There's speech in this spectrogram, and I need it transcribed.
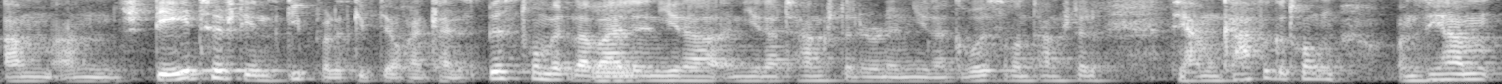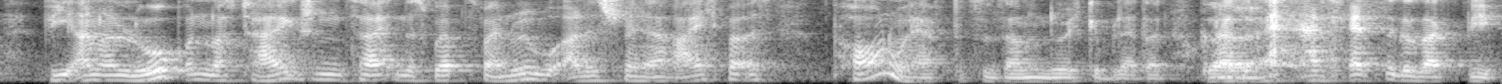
am, am Stehtisch, den es gibt, weil es gibt ja auch ein kleines Bistro mittlerweile in, jeder, in jeder Tankstelle oder in jeder größeren Tankstelle. Sie haben einen Kaffee getrunken und sie haben wie analog und nostalgischen Zeiten des Web 2.0, wo alles schnell erreichbar ist, Pornohefte zusammen durchgeblättert. Und also, er hat Sätze gesagt wie,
